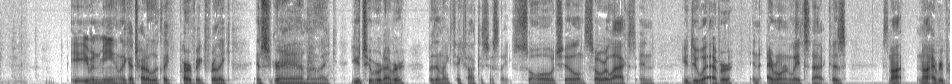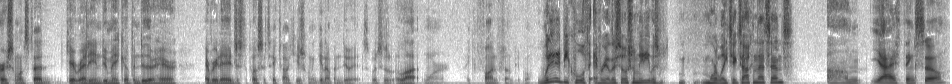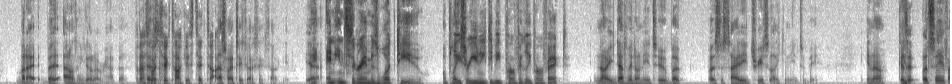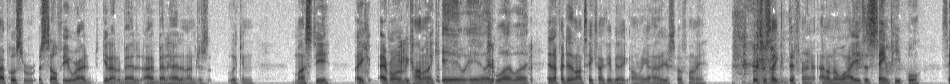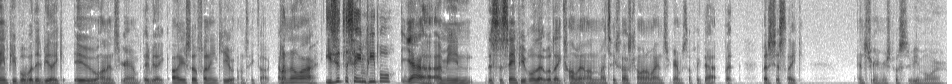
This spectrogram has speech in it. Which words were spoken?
Even me, like I try to look like perfect for like Instagram or like YouTube or whatever. But then like TikTok is just like so chill and so relaxed, and you do whatever, and everyone relates to that because it's not not every person wants to get ready and do makeup and do their hair every day just to post a TikTok. You just want to get up and do it, which is a lot more like fun for some people. Wouldn't it be cool if every other social media was m- more like TikTok in that sense? Um, yeah, I think so, but I but I don't think that'll ever happen. But that's why TikTok is TikTok. that's why TikTok TikTok. Yeah, And Instagram is what to you? A place where you need to be perfectly perfect? no, you definitely don't need to, but but society treats it like you need to be. You know, because let's say if I post a, a selfie where I get out of bed, I have bedhead, and I'm just looking musty. Like everyone would be commenting like ew ew like what what, and if I did it on TikTok, they'd be like, oh my god, you're so funny. It's just like different. I don't know why. It's the same people, same people, but they'd be like ew on Instagram. But they'd be like, oh, you're so funny and cute on TikTok. I don't know why. Is it the same people? Yeah, I mean, it's the same people that would like comment on my TikToks, comment on my Instagram, stuff like that. But but it's just like Instagram, you're supposed to be more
